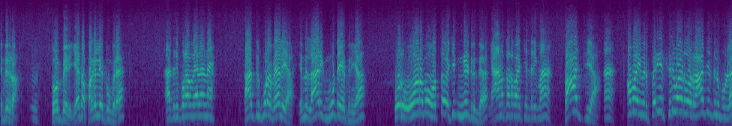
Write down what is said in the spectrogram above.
எந்திரா சோம்பேறி. ஏன்டா பகல்லே தூங்குற? ராத்திரி பூரா வேலைண்ணே ராத்திரி பூரா வேலையா? என்ன லாரிக்கு மூட்டை ஏத்துனியா? ஒரு ஓரமா ஒத்த வச்சுட்டு நின்னுட்டு இருந்த. ஞானத்தோட வாச்சேன் தெரியுமா? வாச்சியா? ஆ. ஆமா இவர் பெரிய திருவாரூர் ராஜத்தின் புள்ள.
